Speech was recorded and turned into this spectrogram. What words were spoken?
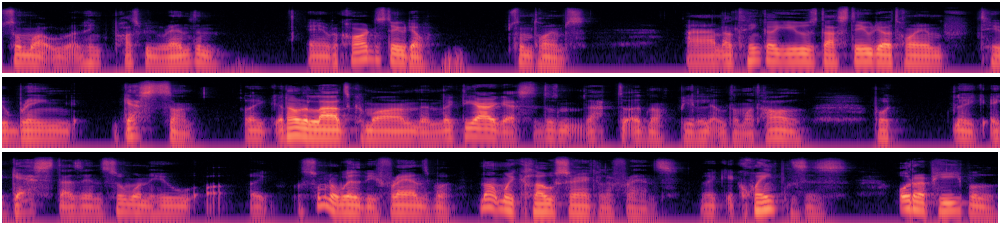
somewhat I think possibly renting a recording studio sometimes, and I think I use that studio time to bring guests on. Like I know the lads come on and like they are guests. It doesn't that not belittle them at all like a guest, as in someone who uh, like someone who will be friends, but not my close circle of friends, like acquaintances, other people,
